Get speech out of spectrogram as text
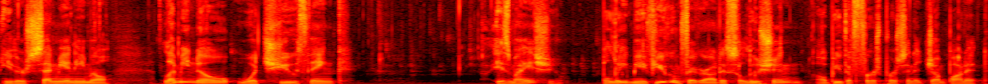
Either send me an email, let me know what you think is my issue believe me, if you can figure out a solution, I'll be the first person to jump on it.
